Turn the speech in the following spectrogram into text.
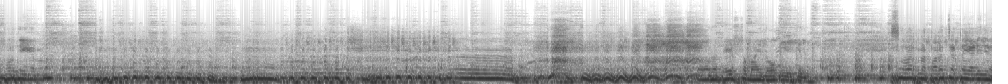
പൂർത്തീകരണം. തീഷ്ണമായി നോക്കിയിരിക്കുന്നു. സുവർണ പടച്ചട്ടയണിഞ്ഞ്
